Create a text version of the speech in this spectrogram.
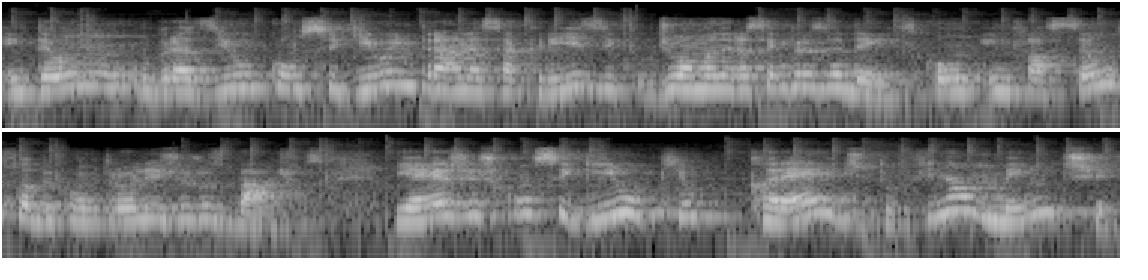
Então, o Brasil conseguiu entrar nessa crise de uma maneira sem precedentes, com inflação sob controle e juros baixos. E aí a gente conseguiu que o crédito finalmente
